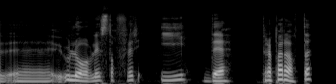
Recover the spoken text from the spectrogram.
eh, ulovlige stoffer i det preparatet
